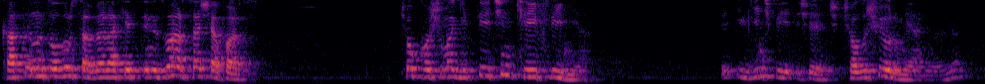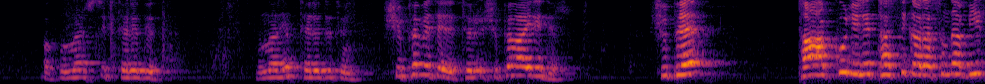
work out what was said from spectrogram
Katkınız olursa, merak ettiğiniz varsa şey. Çok hoşuma gittiği için keyifliyim ya. E, İlginç bir şey. Çalışıyorum yani böyle. Bak bunlar sırf tereddüt. Bunlar hep tereddütün. Şüphe ve tereddüt. tere- Şüphe ayrıdır. Şüphe taakkul ile tasdik arasında bir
